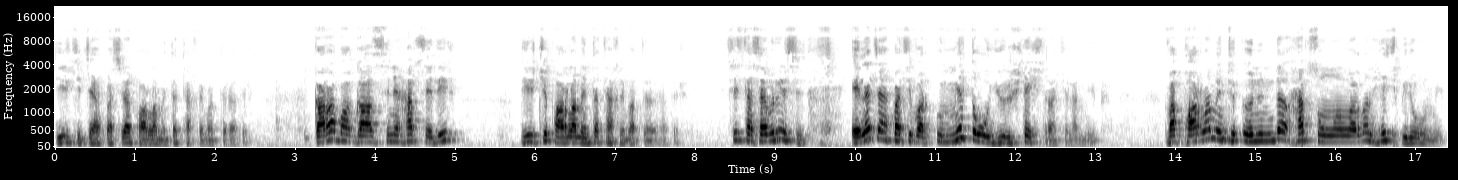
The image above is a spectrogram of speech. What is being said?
Deyir ki, cəbhəçilər parlamentdə təxribat törədir. Qarabağ qazisini həbs edir. Deyir ki, parlamentdə təxribat törədir. Siz təsəvvür edirsiniz. Elə cəbhəçi var, ümumiyyətlə o yürüşdə iştirak eləməyib. Və parlamentin önündə həbs olunanlardan heç biri olmayıb.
